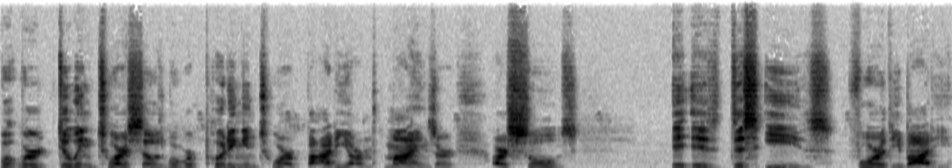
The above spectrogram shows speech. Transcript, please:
what we're doing to ourselves, what we're putting into our body, our minds, our our souls. It is dis-ease for the body.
